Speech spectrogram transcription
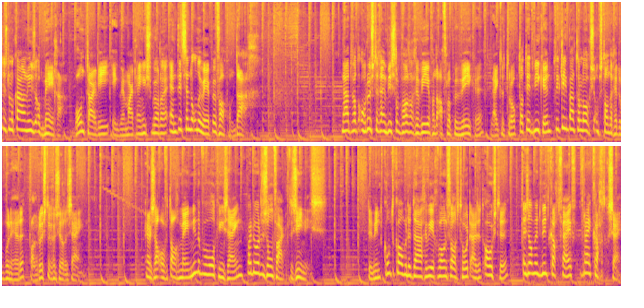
is lokale nieuws op Mega. Bon tardi, ik ben Maarten Hinsmuller en dit zijn de onderwerpen van vandaag. Na het wat onrustige en wisselvallige weer van de afgelopen weken lijkt het erop dat dit weekend de klimatologische omstandigheden op Bonaire wat rustiger zullen zijn. Er zal over het algemeen minder bewolking zijn, waardoor de zon vaker te zien is. De wind komt de komende dagen weer gewoon zoals het hoort uit het oosten en zal met windkracht 5 vrij krachtig zijn.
